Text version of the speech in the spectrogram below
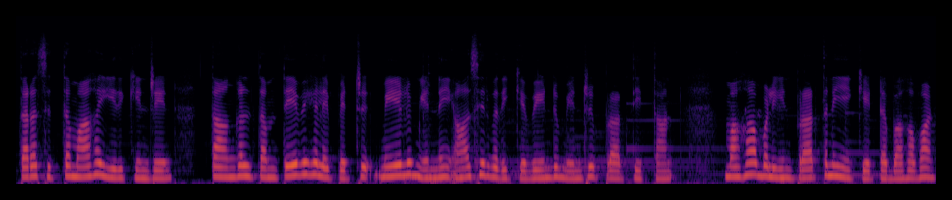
தர சித்தமாக இருக்கின்றேன். தாங்கள் தம் தேவைகளை பெற்று மேலும் என்னை ஆசிர்வதிக்க வேண்டும் என்று பிரார்த்தித்தான். மகாபலியின் பிரார்த்தனையை கேட்ட பகவான்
